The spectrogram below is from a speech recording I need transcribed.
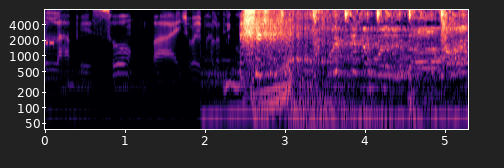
আল্লাহ হাফেজ। সো বাই সবাই ভালো থেকো।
